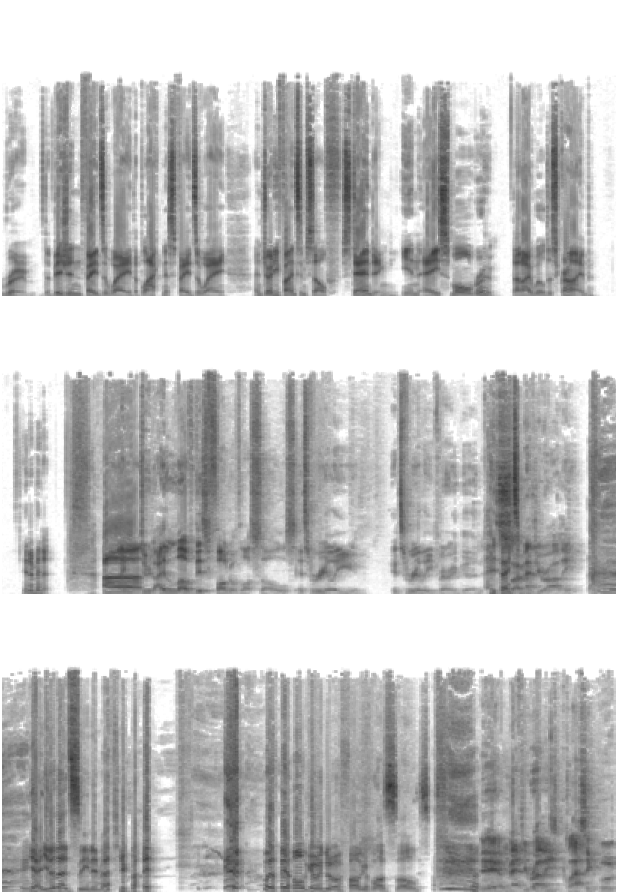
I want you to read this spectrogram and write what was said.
room. The vision fades away, the blackness fades away, and Jody finds himself standing in a small room that I will describe in a minute. Uh, Dude, I love this Fog of Lost Souls. It's really, it's really very good. hey, It's thanks. so Matthew Reilly. Yeah, you know that scene in Matthew Reilly where they all go into a fog of lost souls. Yeah, Matthew Reilly's classic book,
